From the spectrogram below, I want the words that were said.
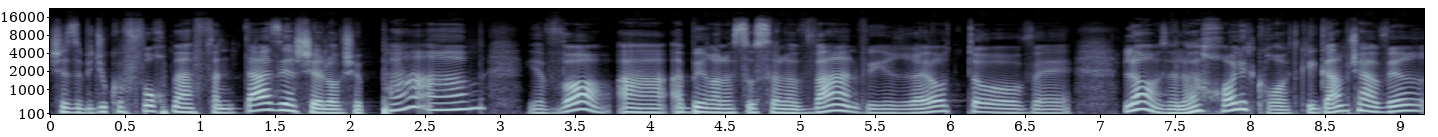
שזה בדיוק הפוך מהפנטזיה שלו, שפעם יבוא האביר על הסוס הלבן ויראה אותו, ולא, זה לא יכול לקרות, כי גם כשהאביר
